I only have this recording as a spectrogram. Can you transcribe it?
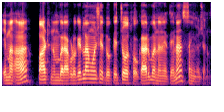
એમાં આ પાઠ નંબર આપણો કેટલામો છે? તો કે ચોથો કાર્બન અને તેના સંયોજનો.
